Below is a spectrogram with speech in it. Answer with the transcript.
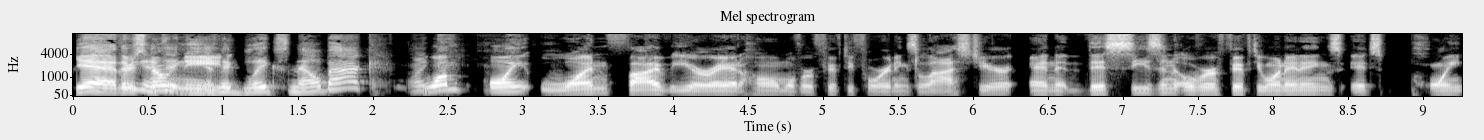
Yeah, there's no take? need. Take Blake Snell back. Like, 1.15 ERA at home over 54 innings last year, and this season over 51 innings, it's 0.87.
